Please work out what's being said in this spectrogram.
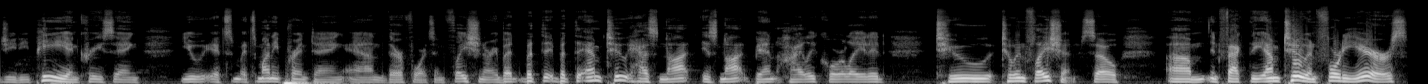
GDP increasing, you it's it's money printing and therefore it's inflationary. But but the, but the M2 has not is not been highly correlated to to inflation. So um, in fact, the M2 in 40 years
